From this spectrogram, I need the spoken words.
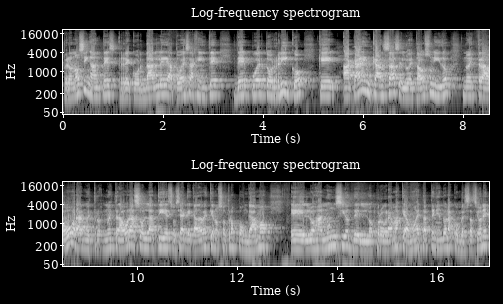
Pero no sin antes recordarle a toda esa gente de Puerto Rico que acá en Kansas, en los Estados Unidos, nuestra hora, nuestro, nuestra hora son las 10. O sea que cada vez que nosotros pongamos eh, los anuncios de los programas que vamos a estar teniendo, las conversaciones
